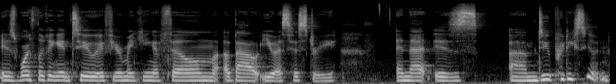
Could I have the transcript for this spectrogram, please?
Is worth looking into if you're making a film about U.S. history, and that is um, due pretty soon.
